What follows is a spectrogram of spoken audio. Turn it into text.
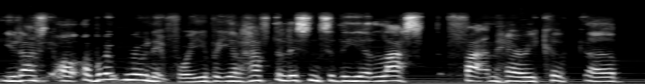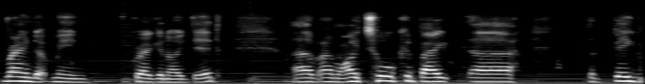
you'd have. To, I I won't ruin it for you, but you'll have to listen to the uh, last Fat and Hairy Cook uh, roundup. Me and Greg and I did. Um, and I talk about uh, the big,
